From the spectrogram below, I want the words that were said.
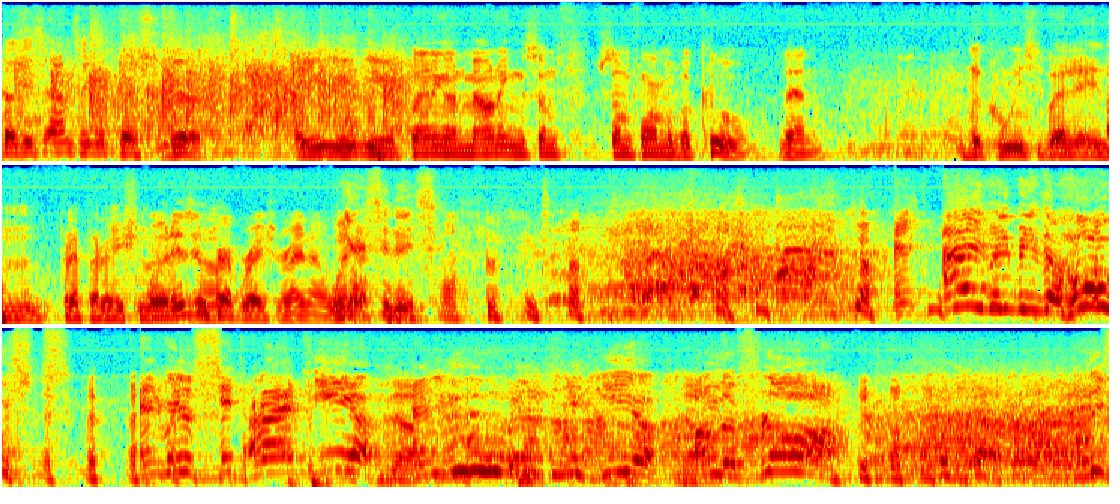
Does this answer your question? Sure. Are you, you, you're planning on mounting some some form of a coup then? The coup is well in preparation. Oh, right it is now. in preparation right now. When Yes, it is. Oh. and I will be the host, and we'll sit right here, No. and you will sit here on the floor. this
